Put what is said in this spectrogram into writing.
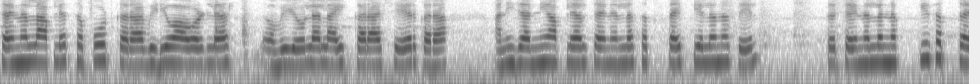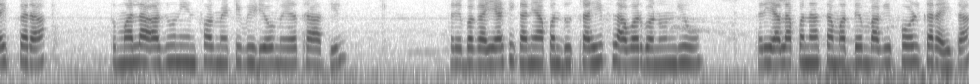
चॅनलला आपल्या सपोर्ट करा. व्हिडिओ आवडल्यास व्हिडिओला लाईक करा शेअर करा. आणि ज्यांनी आपल्या चॅनलला सबस्क्राईब केलं नसेल तर चॅनलला नक्की सबस्क्राईब करा. तुम्हाला अजून इन्फॉर्मेटिव्ह व्हिडिओ मिळत राहतील. तर हे बघा या ठिकाणी आपण दुसराही फ्लावर बनवून घेऊ. तर याला पण असा मध्यमभागी फोल्ड करायचा.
